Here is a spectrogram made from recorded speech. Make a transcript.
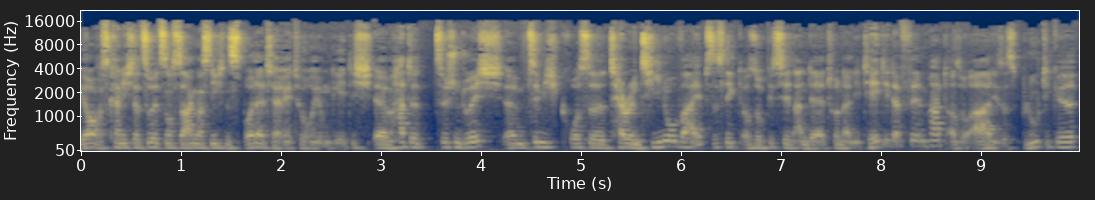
Ja, was kann ich dazu jetzt noch sagen, was nicht ins Spoiler-Territorium geht? Ich äh, hatte zwischendurch ähm, ziemlich große Tarantino-Vibes. Das liegt auch so ein bisschen an der Tonalität, die der Film hat. Also A, dieses blutige,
